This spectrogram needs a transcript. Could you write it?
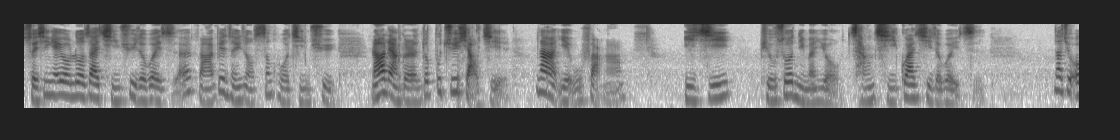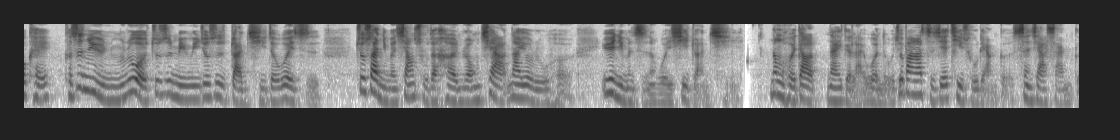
水星又落在情趣的位置，哎，反而变成一种生活情趣，然后两个人都不拘小节，那也无妨啊。以及比如说你们有长期关系的位置，那就 OK。可是你你们如果就是明明就是短期的位置，就算你们相处的很融洽，那又如何？因为你们只能维系短期。那么回到那一个来问的，我就帮他直接剔除两个，剩下三个。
